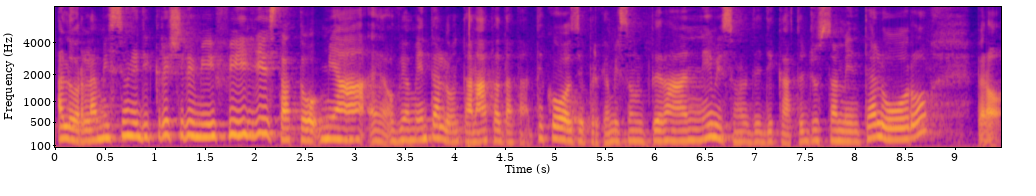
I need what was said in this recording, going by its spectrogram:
allora, la missione di crescere i miei figli è stato, mi ha eh, ovviamente allontanata da tante cose perché mi sono per anni, mi sono dedicata giustamente a loro, però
